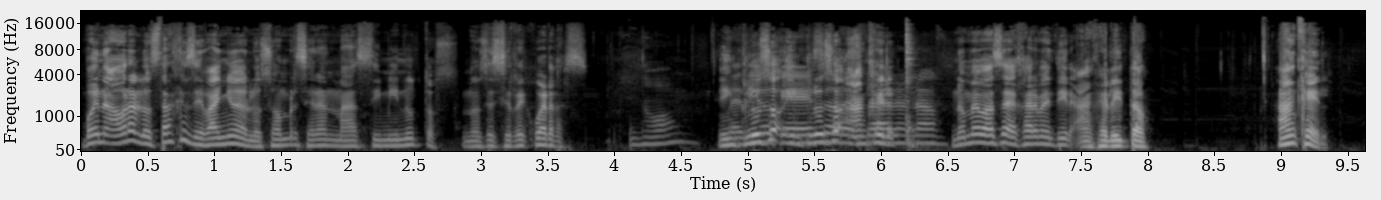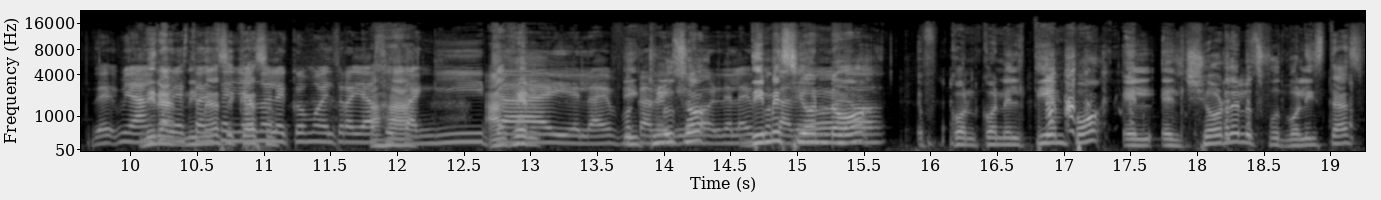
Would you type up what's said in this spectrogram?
Bueno, ahora los trajes de baño de los hombres eran más diminutos. No sé si recuerdas. No. Incluso, incluso Ángel, no. no me vas a dejar mentir, Angelito. Ángel, De- mi Ángel Mira, está enseñándole cómo él traía su tanguita Ángel, y en la época incluso, de, de la dime época si de o no. Con, con el tiempo, el, el short de los futbolistas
